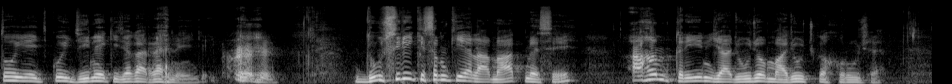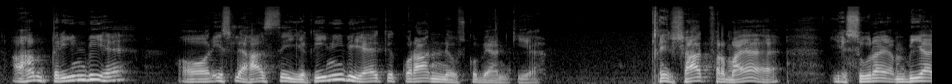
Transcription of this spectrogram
تو یہ کوئی جینے کی جگہ رہ نہیں گئی۔ دوسری قسم کی علامات میں سے اہم ترین یاجوج و ماجوج کا خروج ہے۔ اہم ترین بھی ہے اور اس لحاظ سے یقینی بھی ہے کہ قرآن نے اس کو بیان کیا ہے۔ ارشاد فرمایا ہے، یہ سورہ انبیاء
